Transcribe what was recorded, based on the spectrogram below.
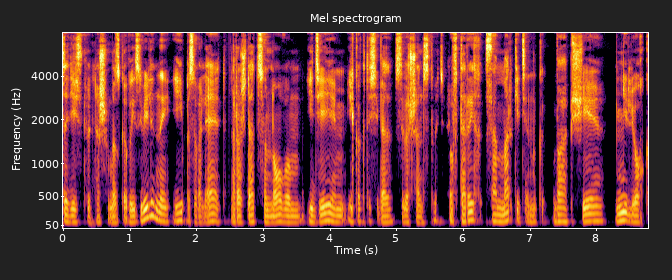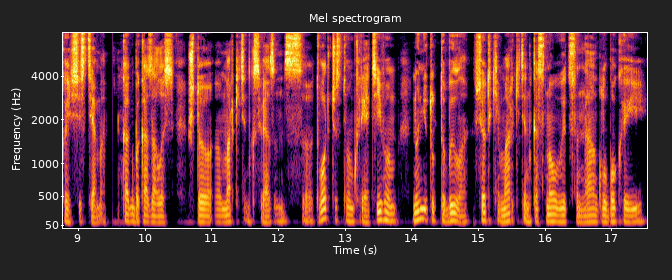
задействует наши мозговые извилины и позволяет рождаться новым идеям и как-то себя совершенствовать. Во-вторых, сам маркетинг вообще нелегкая система. Как бы казалось, что маркетинг связан с творчеством, креативом, но не тут-то было. Все-таки маркетинг основывается на глубокой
